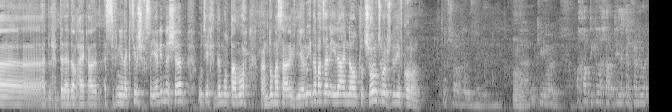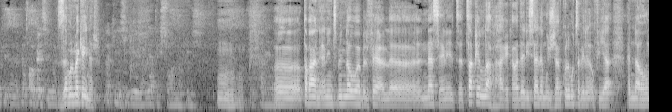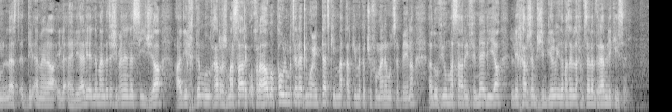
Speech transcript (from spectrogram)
هذا الحداد هذا الحقيقة أسفني أنا كثير شخصيا لأن شاب وتيخدم وطموح وعنده مصاريف ديالو. إضافة إلى أنهم ثلاث شهور أنتم مشدودين في كورونا. ثلاث شهور حنا مشدودين ما كاين والو. واخا ديك الآخر بدينا كنحلوا ولكن كنبقاو جالسين الزبون ما كايناش. ما كاينش يعطيك الشغل ما كاينش. طبعا يعني نتمنوا بالفعل آه، الناس يعني تتقي الله في الحقيقة. وهذا رسالة موجهة لكل المتابعين الأوفياء أنهم الناس تؤدي الأمانة إلى أهلها لأن ما عندها شي معنى ان السيد جا غادي يخدم ويخرج مصاريف أخرى. هما بقاو مثلا هذه المعدات كما قال كما كتشوفوا معنا متابعينا هذو فيهم مصاريف مالية اللي خارجة من الجيب ديالو. اضافه إلى 5000 درهم اللي كيسال.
